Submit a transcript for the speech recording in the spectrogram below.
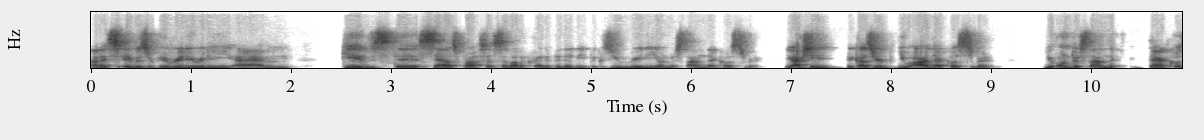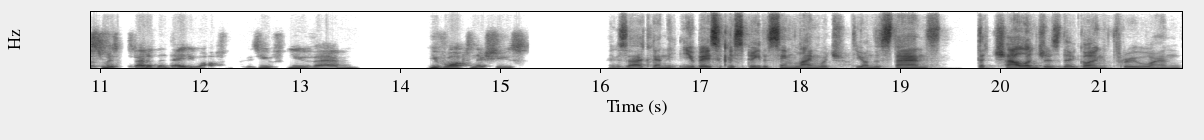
And it's it was it really really um, gives the sales process a lot of credibility because you really understand their customer. You actually because you're you are their customer, you understand the, their customers better than they do often because you've you've um, you've walked in their shoes. Exactly, and you basically speak the same language. You understand the challenges they're going through and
